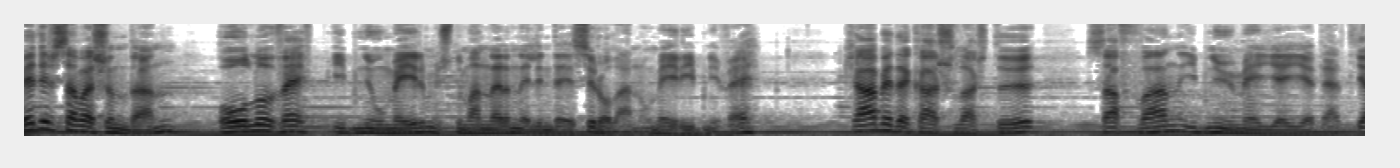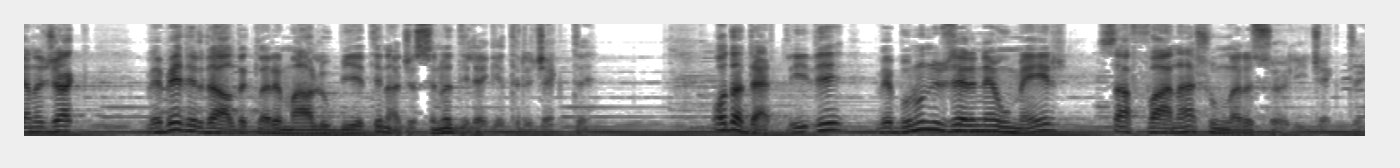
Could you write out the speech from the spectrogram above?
Bedir Savaşı'ndan oğlu Vehb İbni Umeyr Müslümanların elinde esir olan Umeyr İbni Vehb, Kabe'de karşılaştığı Safvan İbni Ümeyye'ye dert yanacak ve Bedir'de aldıkları mağlubiyetin acısını dile getirecekti. O da dertliydi ve bunun üzerine Umeyr Safvan'a şunları söyleyecekti.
